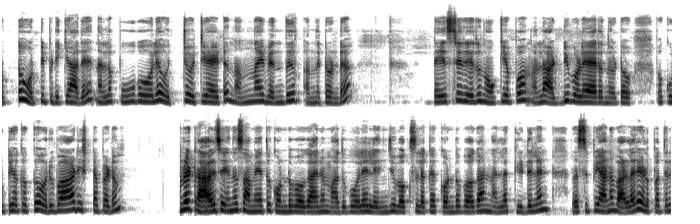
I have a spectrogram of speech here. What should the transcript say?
ഒട്ടും ഒട്ടിപ്പിടിക്കാതെ നല്ല പൂ പോലെ ഒറ്റ ഒറ്റയായിട്ട് നന്നായി വെന്ത് വന്നിട്ടുണ്ട്. ടേസ്റ്റ് ചെയ്ത് നോക്കിയപ്പോൾ നല്ല അടിപൊളിയായിരുന്നു കേട്ടോ. അപ്പോൾ കുട്ടികൾക്കൊക്കെ ഒരുപാട് ഇഷ്ടപ്പെടും. നമ്മൾ ട്രാവൽ ചെയ്യുന്ന സമയത്ത് കൊണ്ടുപോകാനും അതുപോലെ ലഞ്ച് ബോക്സിലൊക്കെ കൊണ്ടുപോകാൻ നല്ല കിടിലൻ റെസിപ്പിയാണ് വളരെ എളുപ്പത്തിൽ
